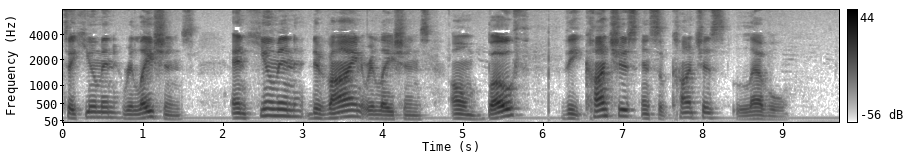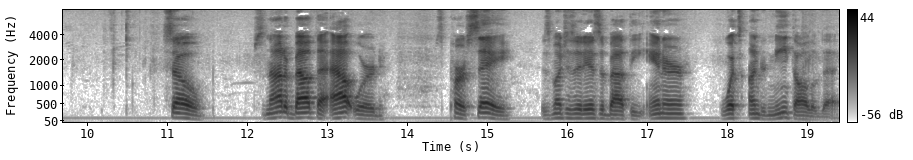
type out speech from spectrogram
to human relations and human divine relations on both the conscious and subconscious level. So, it's not about the outward per se as much as it is about the inner, what's underneath all of that.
